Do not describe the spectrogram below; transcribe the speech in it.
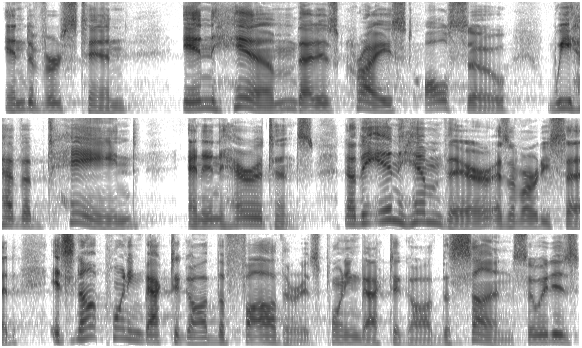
Into verse 10 In him, that is Christ, also, we have obtained an inheritance. Now, the in him there, as I've already said, it's not pointing back to God the Father, it's pointing back to God the Son. So it is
